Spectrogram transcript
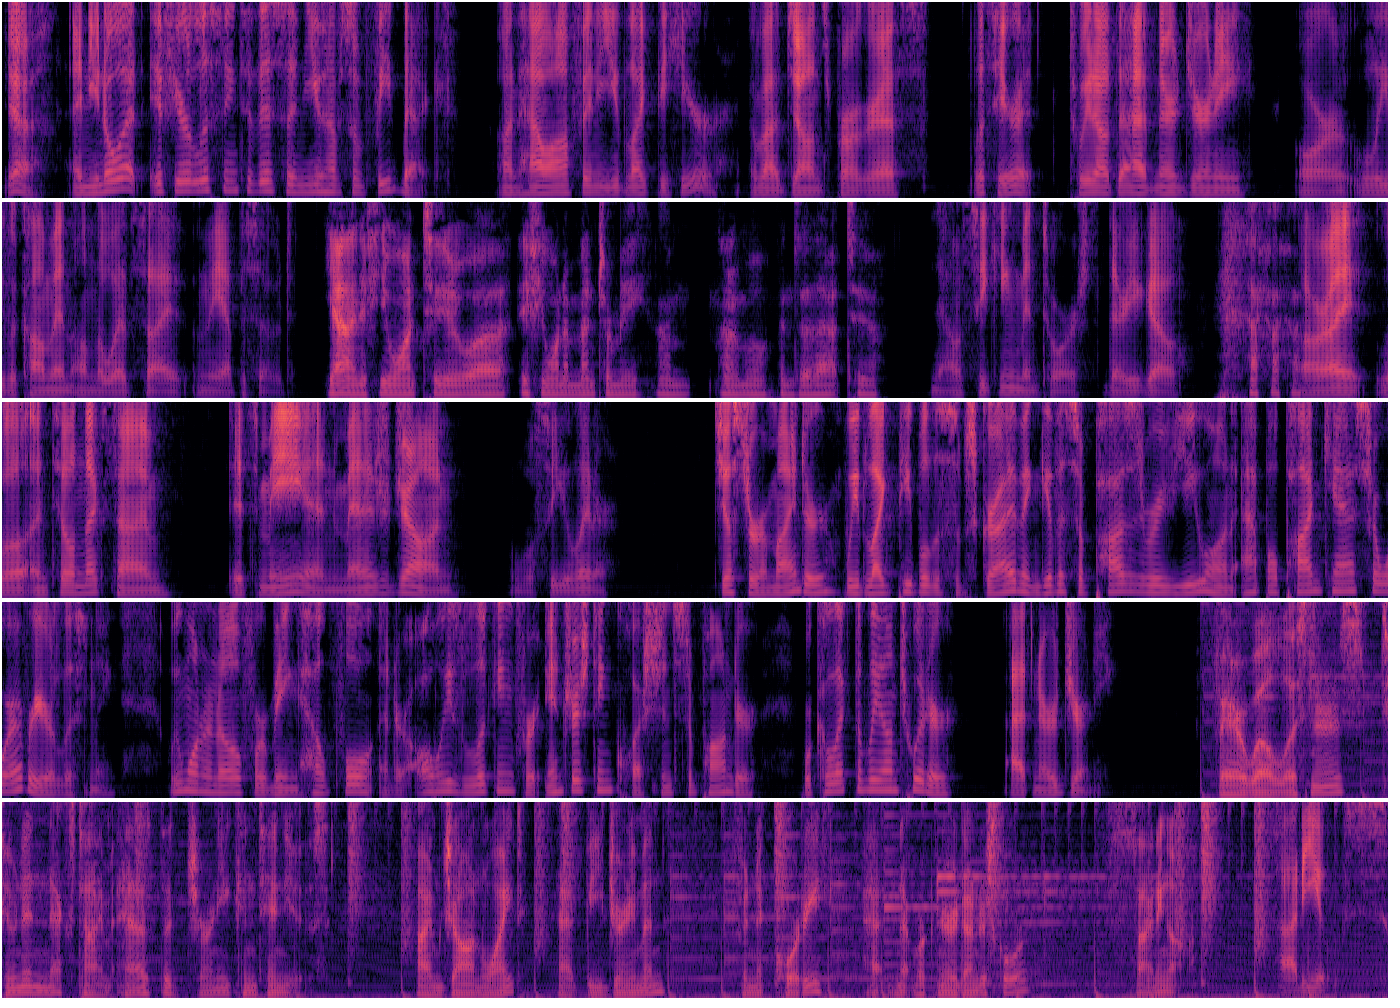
Yeah. And you know what? If you're listening to this and you have some feedback on how often you'd like to hear about John's progress, let's hear it. Tweet out the at Nerd Journey or leave a comment on the website in the episode. Yeah. And if you want to, uh, if you want to mentor me, I'm, I'm open to that too. Now seeking mentors. There you go. All right. Well, until next time, it's me and Manager John. We'll see you later. Just a reminder, we'd like people to subscribe and give us a positive review on Apple Podcasts or wherever you're listening. We want to know if we're being helpful and are always looking for interesting questions to ponder. We're collectively on Twitter at Nerd Journey. Farewell, listeners. Tune in next time as the journey continues. I'm John White at vJourneyman, for Nick Korte at Network Nerd underscore, signing off. Adios.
